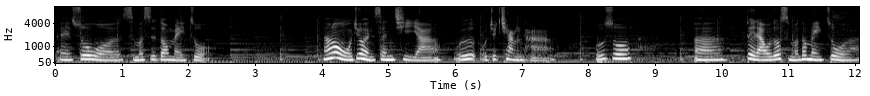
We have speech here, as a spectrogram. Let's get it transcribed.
嗯，说我什么事都没做，然后我就很生气呀，我就我就呛他，我就说，嗯。对啦，我都什么都没做啊，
